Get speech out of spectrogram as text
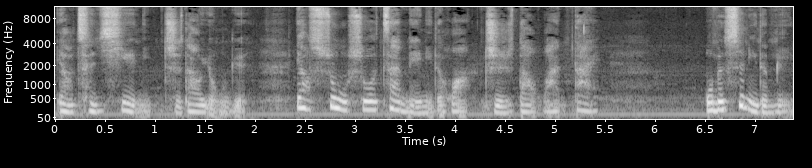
要称谢你，直到永远；要述说赞美你的话，直到万代。我们是你的民，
